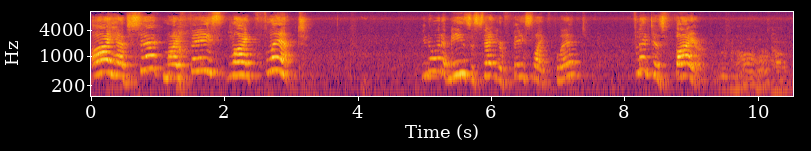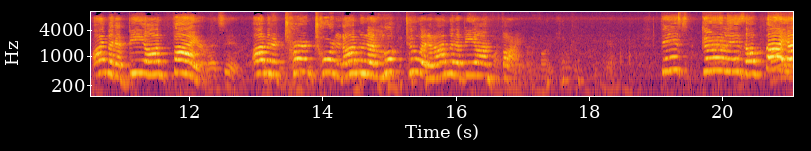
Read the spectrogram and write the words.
I have set my face like flint. You know what it means to set your face like flint? Flint is fire. Mm-hmm. I'm going to be on fire. That's it. I'm going to turn toward it. I'm going to look to it, and I'm going to be on fire. This girl is on fire!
